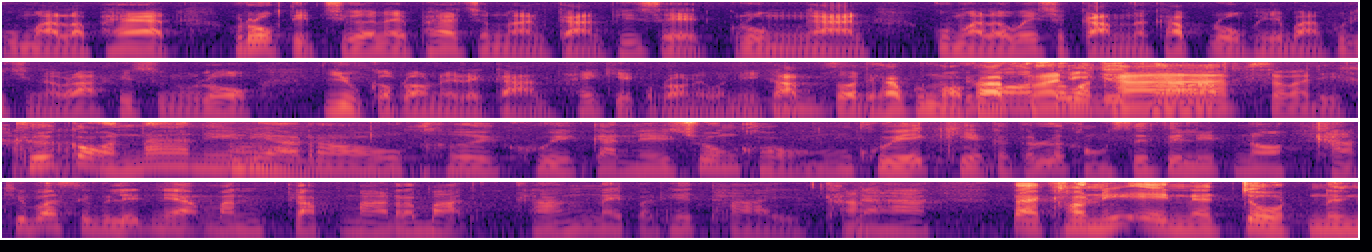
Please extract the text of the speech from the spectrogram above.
กุมารแพทย์โรคติดเชื้อในแพทย์ชำนาญการพิเศษ กลุ่มงานกุมารเวชกรรมนะครับโรงพยาบาลพุทธชินราชพิษณุโลกอยู่กับเราในรายการให้เกียรติกับเราในวันนี้ครับสวัสดีครับคุณหมอครับคุณหมอสวัสดีครับสวัสดีครับคือก่อนหน้านี้เนี่ยเราเคยคุยกันในช่วงของคุยให้เคลียร์เกี่ยวกับเรื่องของซิฟิลิสเนาะครับที่ว่าซิฟิลิสเนี่ยมันกลับมาระบาดอีกครั้งในประเทศไทยครับนะฮะแต่คราวนี้เองเนี่ยโจทย์หนึ่ง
